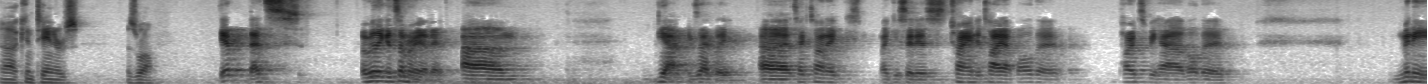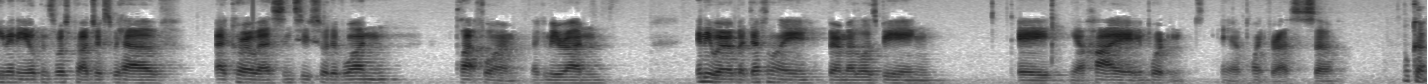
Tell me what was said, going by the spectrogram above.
uh, containers as well. Yep, that's a really good summary of it. Um, yeah, exactly. Uh, Tectonic, like you said, is trying to tie up all the parts we have, all the many, many open source projects we have at CoreOS into sort of one platform that can be run anywhere, but definitely bare metal is being a you know high important you know, point for us. So okay.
